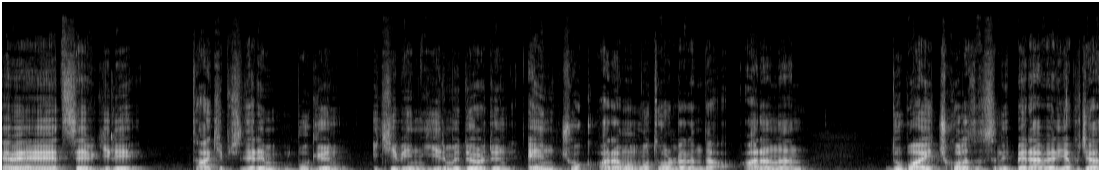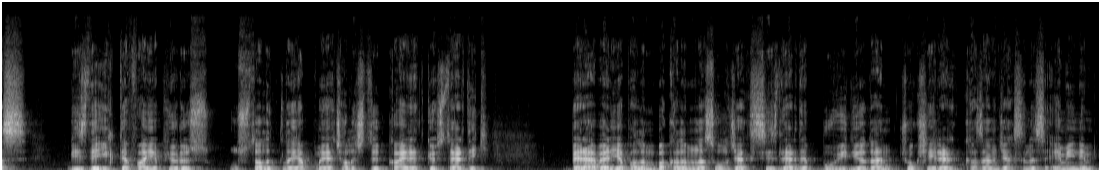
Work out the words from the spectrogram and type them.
Evet sevgili takipçilerim bugün 2024'ün en çok arama motorlarında aranan Dubai çikolatasını beraber yapacağız. Biz de ilk defa yapıyoruz. Ustalıkla yapmaya çalıştık, gayret gösterdik. Beraber yapalım bakalım nasıl olacak. Sizler de bu videodan çok şeyler kazanacaksınız eminim.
